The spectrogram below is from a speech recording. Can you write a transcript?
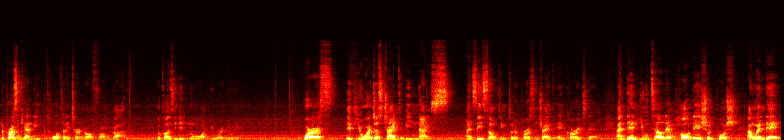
The person can be totally turned off from God because he didn't know what you were doing. Worse, if you were just trying to be nice and say something to the person, trying to encourage them, and then you tell them how they should push, and when they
